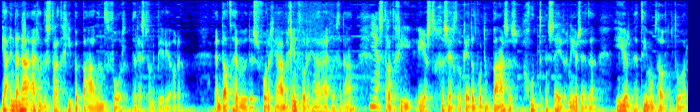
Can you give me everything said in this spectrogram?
ja, en daarna eigenlijk de strategie bepalend voor de rest van de periode. En dat hebben we dus vorig jaar, begin vorig jaar eigenlijk gedaan. Ja. De strategie eerst gezegd, oké, okay, dat wordt de basis goed en stevig neerzetten. Hier het team op het hoofdkantoor,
